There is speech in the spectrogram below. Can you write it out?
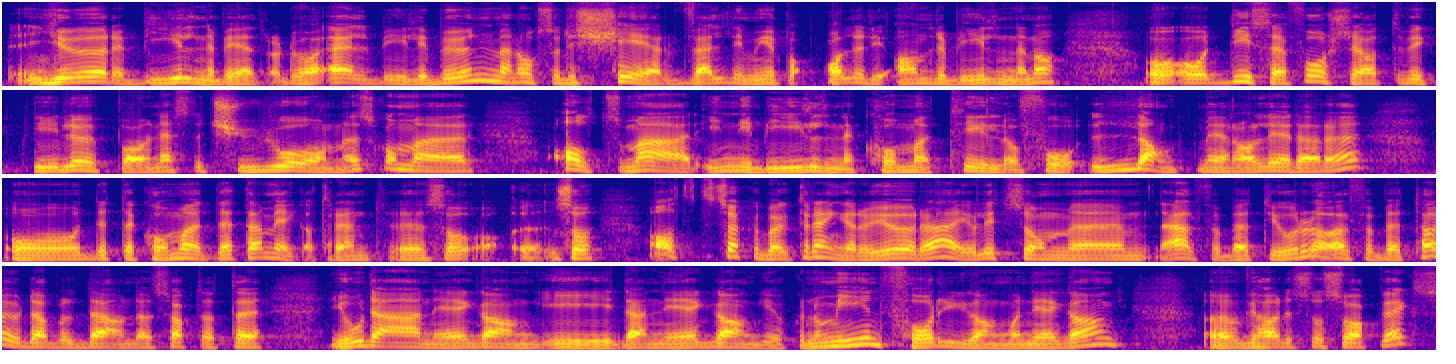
gjøre bilene bedre. Du har elbil i bunnen, men også det skjer veldig mye på alle de andre bilene. Da. Og, og de ser for seg at vi i løpet av de neste 20 årene så kommer alt som er inni bilene, kommer til å få langt mer halvledere. Og dette, kommer, dette er megatrend. Eh, så, eh, så, alt Zuckerberg trenger å gjøre, er jo litt som uh, Alphabet gjorde. da. Alphabet har jo double down. De har sagt at jo, det er nedgang i, det er nedgang i økonomien. Forrige gang var nedgang. Vi hadde så svak vekst,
